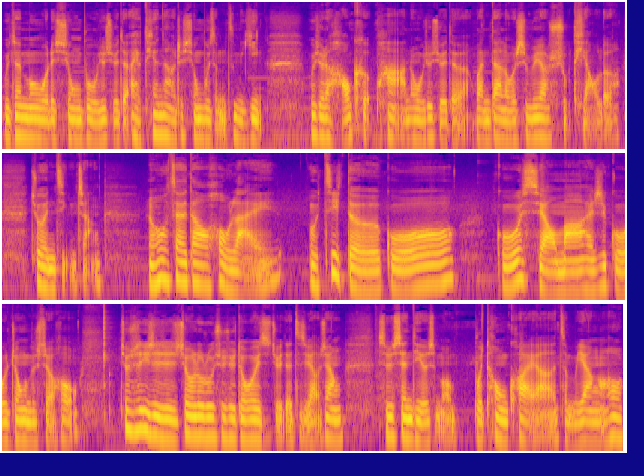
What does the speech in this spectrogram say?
我在摸我的胸部，我就觉得，哎呀天哪，这胸部怎么这么硬？我就觉得好可怕。然后我就觉得完蛋了，我是不是要薯条了？就很紧张。然后再到后来，我记得国国小吗？还是国中的时候，就是一直就陆陆续续都会觉得自己好像是不是身体有什么不痛快啊？怎么样？然后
